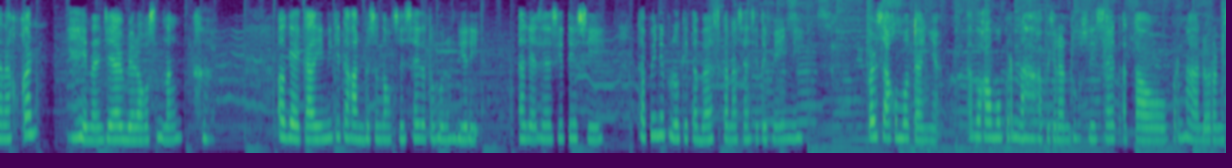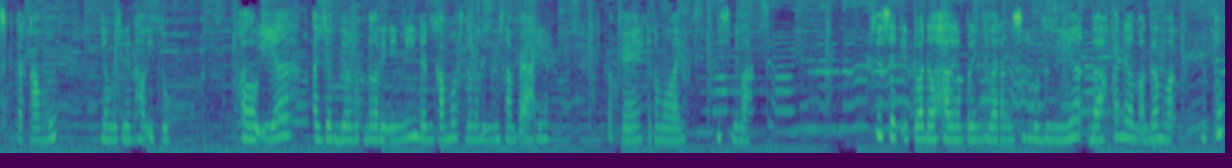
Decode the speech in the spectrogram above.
kesenangan aku kan? Yain aja biar aku senang. Oke, kali ini kita akan bahas tentang suicide atau bunuh diri. Agak sensitif sih, tapi ini perlu kita bahas karena sensitifnya ini. First aku mau tanya, apa kamu pernah kepikiran untuk suicide atau pernah ada orang di sekitar kamu yang mikirin hal itu? Kalau iya, ajak dia untuk dengerin ini dan kamu harus dengerin ini sampai akhir. Oke, kita mulai. Bismillah. Suicide itu adalah hal yang paling dilarang di seluruh dunia, bahkan dalam agama. Betul?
